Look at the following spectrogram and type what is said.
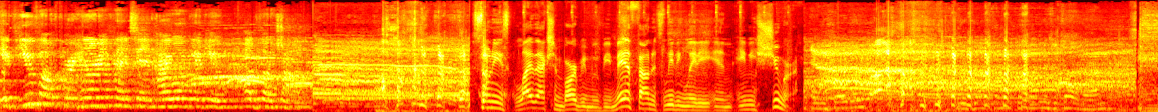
If you vote for Hillary Clinton, I will give you a blowjob. Sony's live action Barbie movie may have found its leading lady in Amy Schumer.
